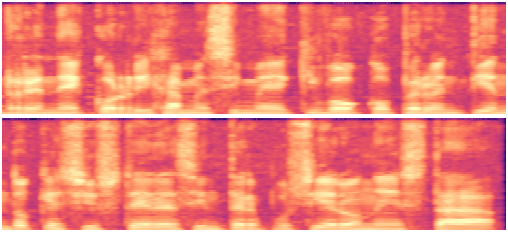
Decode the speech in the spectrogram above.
René, corríjame si me equivoco, pero entiendo que si ustedes interpusieron esta,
